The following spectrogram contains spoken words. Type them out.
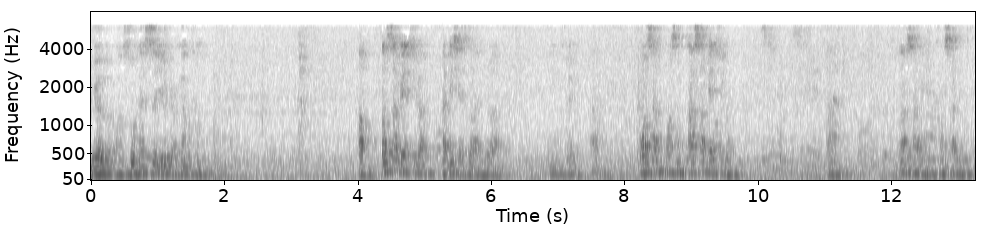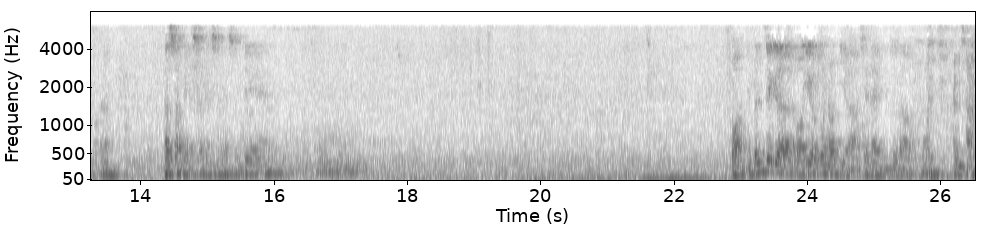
这个网速还是有点慢哈。好，到上面去吧，还没显示完是吧？嗯，对。啊，往上，往上拉上面去吧。啊，拉上面，拉上面，啊，拉上面，上面，上面，上面。哇，你们这个网页有多少米了？现在你做到？很长，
